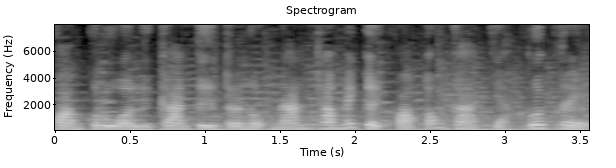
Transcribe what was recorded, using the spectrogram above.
ความกลัวหรือการตื่นตระหนกนั้นทำให้เกิดความต้องการอย่างรวดเร็ว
